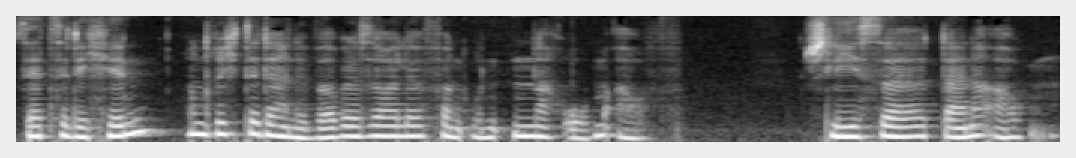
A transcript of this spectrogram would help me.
Setze dich hin und richte deine Wirbelsäule von unten nach oben auf. Schließe deine Augen.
